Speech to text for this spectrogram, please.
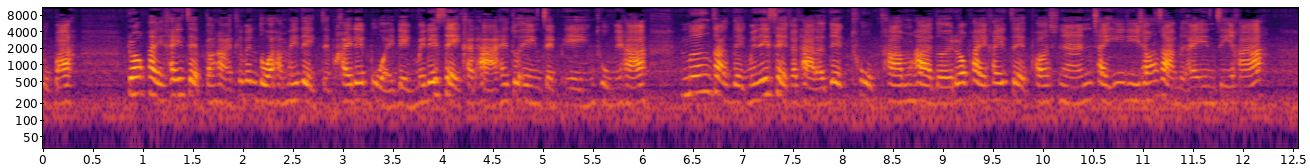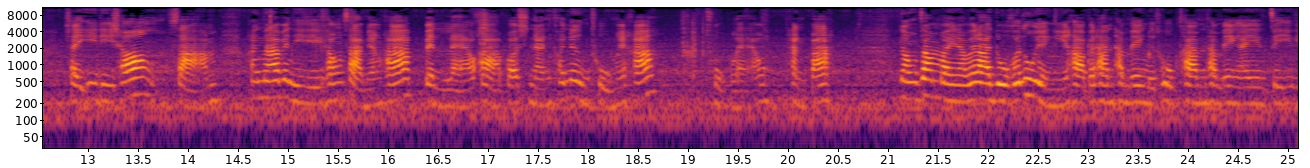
ถูกปะ โรคภัยไข้เจ็บต่างหากที่เป็นตัวทำให้เด็กเจ็บไข้ได้ป่วยเด็กไม่ได้เสกคาถาให้ตัวเองเจ็บเองถูกไหมคะเนื่องจากเด็กไม่ได้เสกคาถาแล้วเด็กถูกทำค่ะ โดยโรคภัยไข้เจ็บเพราะฉะนั้นใช้ ed ช่อง 3 หรือ ing คะใช้ ed ช่อง 3 ข้างหน้าเป็น ed ช่อง 3 ยังคะ เป็นแล้วค่ะ เพราะฉะนั้นข้อ 1 ถูกไหมคะ ถูกแล้ว ทันปะ น้องจำไว้นะ เวลาดูก็ดูอย่างนี้ค่ะ ประธานทำเองหรือถูกทำทำเอง ing ed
